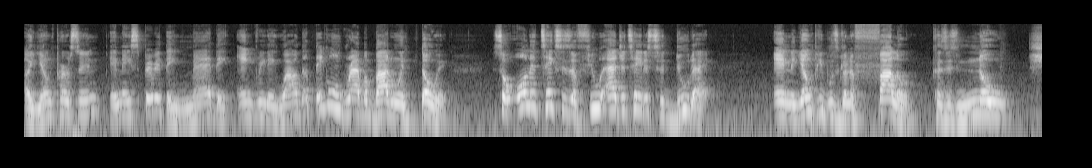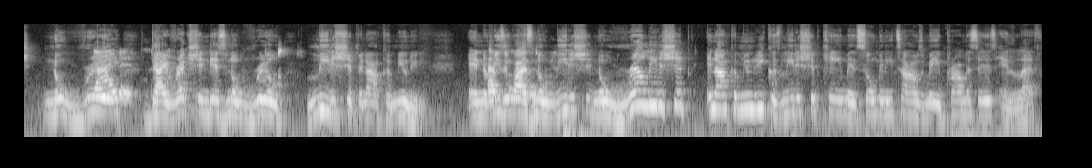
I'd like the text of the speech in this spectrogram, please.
a young person in their spirit, they mad, they angry, they wild up, they gonna grab a bottle and throw it. So all it takes is a few agitators to do that, and the young people's gonna follow because there's no no real direction. There's no real leadership in our community, and the Absolutely. reason why there's no leadership, no real leadership in our community, because leadership came in so many times, made promises and left.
